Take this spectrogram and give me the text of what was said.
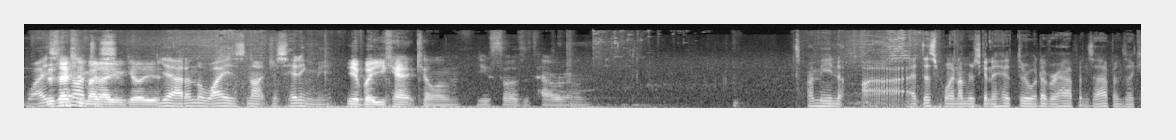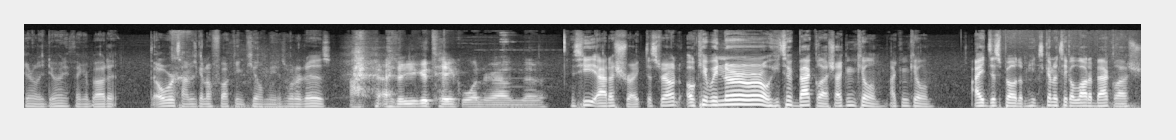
Why is This actually might just... not even kill you. Yeah, I don't know why he's not just hitting me. Yeah, but you can't kill him. He still has a tower on. I mean, uh, at this point, I'm just gonna hit through whatever happens, happens. I can't really do anything about it. The overtime is gonna fucking kill me, is what it is. I think you could take one round though. Is he out of strike this round? Okay, wait, no, no, no, no. He took backlash. I can kill him. I can kill him. I dispelled him. He's gonna take a lot of backlash.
